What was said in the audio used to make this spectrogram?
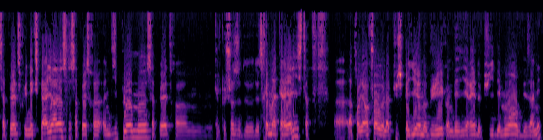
Ça peut être une expérience, ça peut être un, diplôme, ça peut être euh, quelque chose de, très matérialiste. Euh, la première fois où on a pu se payer un objet qu'on désirait depuis des mois ou des années.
